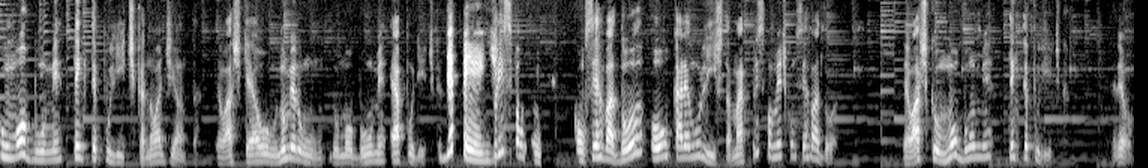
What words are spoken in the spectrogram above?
Humor boomer tem que ter política, não adianta. Eu acho que é o número um do boomer é a política. Depende. Principalmente conservador ou o cara é lulista, mas principalmente conservador. Eu acho que o boomer tem que ter política. Entendeu?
